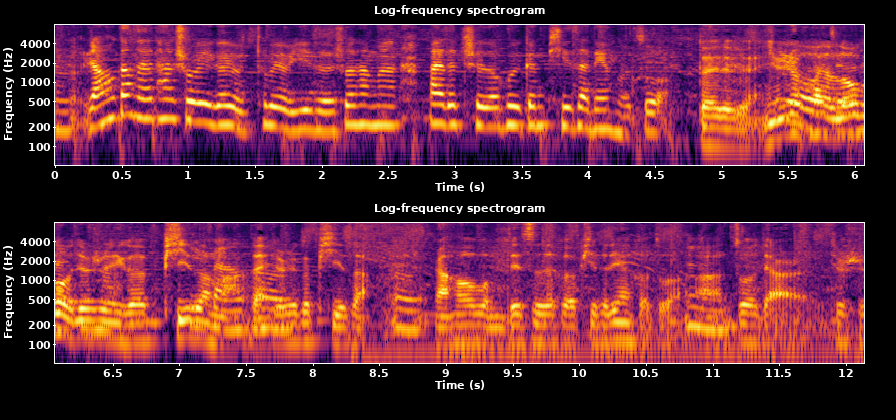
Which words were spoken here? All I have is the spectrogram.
嗯，然后刚才他说一个有特别有意思的，说他们卖的吃的会跟披萨店合作。对对对，因为热派的 logo 就是一个披萨嘛，对，就是一个披萨。嗯。然后我们这次和披萨店合作啊，做点就是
